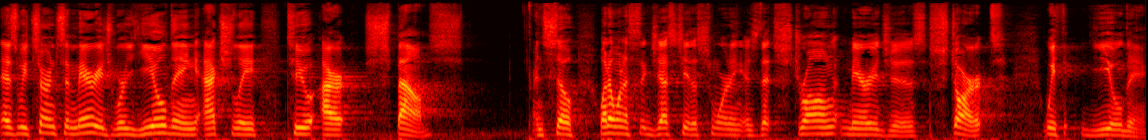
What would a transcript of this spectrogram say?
as we turn to marriage, we're yielding actually to our spouse. And so, what I want to suggest to you this morning is that strong marriages start with yielding.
